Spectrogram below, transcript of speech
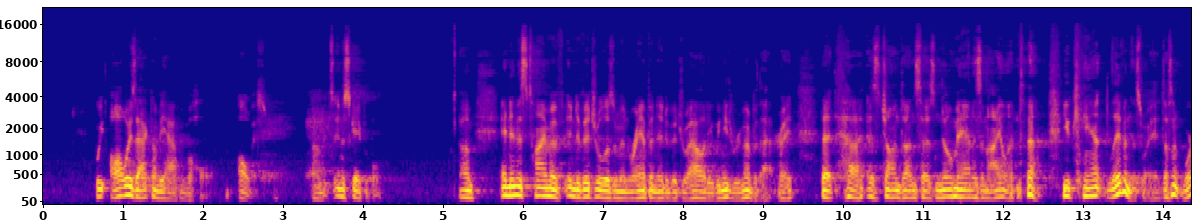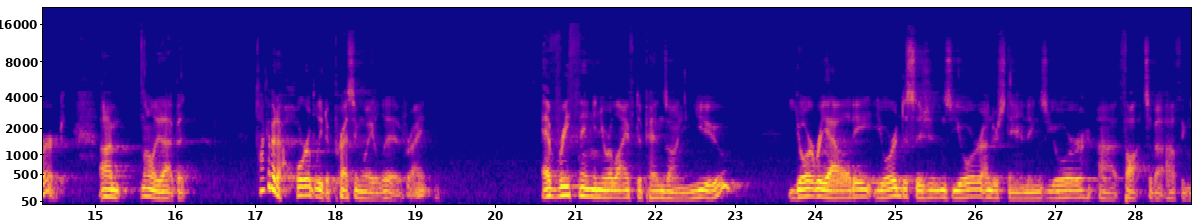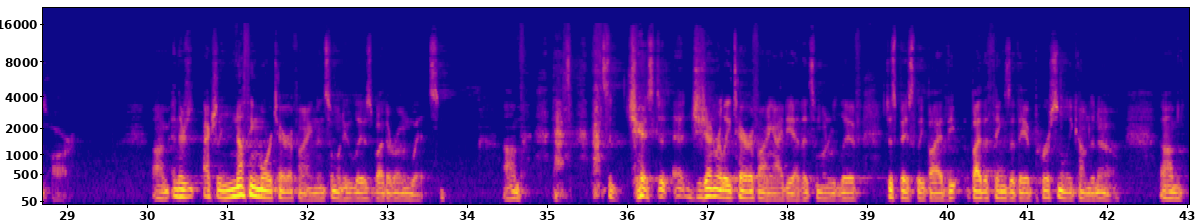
We always act on behalf of a whole, always. Um, it's inescapable. Um, and in this time of individualism and rampant individuality, we need to remember that, right? That, uh, as John Donne says, no man is an island. you can't live in this way, it doesn't work. Um, not only that, but talk about a horribly depressing way to live, right? Everything in your life depends on you, your reality, your decisions, your understandings, your uh, thoughts about how things are. Um, and there's actually nothing more terrifying than someone who lives by their own wits. Um, that's, that's a, just a generally terrifying idea that someone would live just basically by the, by the things that they have personally come to know. Um,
